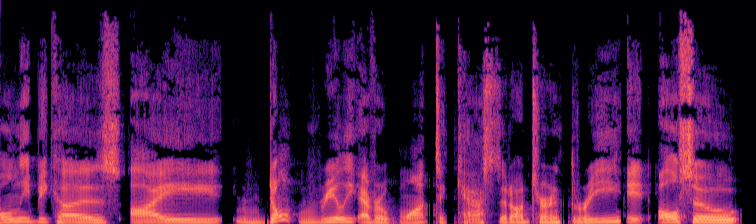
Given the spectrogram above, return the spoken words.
only because I don't really ever want to cast it on turn three. It also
